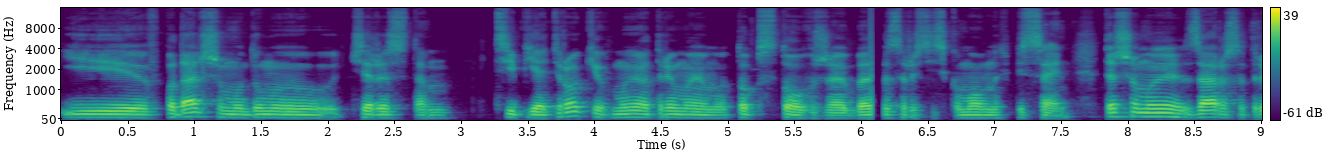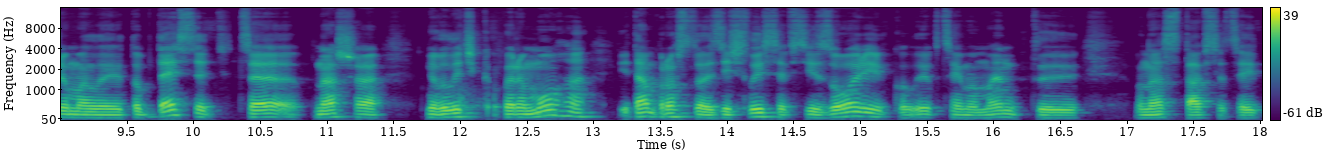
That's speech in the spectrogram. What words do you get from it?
і в подальшому, думаю, через там ці 5 років ми отримаємо топ-100 вже без російськомовних пісень. Те, що ми зараз отримали топ-10, це наша невеличка перемога, і там просто зійшлися всі зорі, коли в цей момент е, у нас стався цей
